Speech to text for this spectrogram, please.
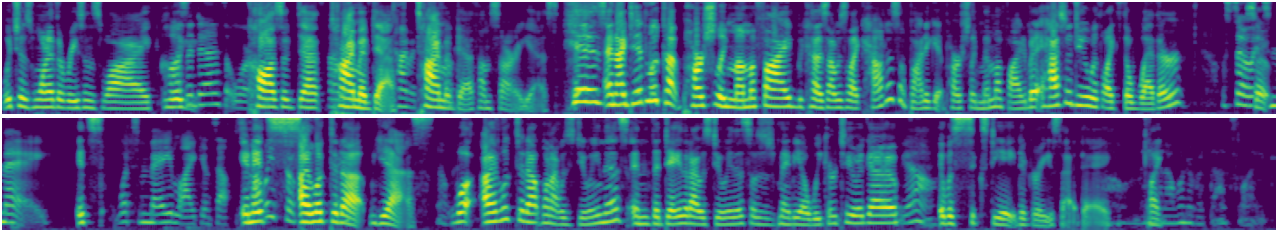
which is one of the reasons why Cause of death or cause of death, oh, time of death, time of time death, of okay. death. I'm sorry. Yes, his and I did look up partially mummified because I was like, how does a body get partially mummified? But it has to do with like the weather. so, so- it's May. It's What's May like in South? and probably it's I looked it up. Yes. Well, I looked it up when I was doing this, and the day that I was doing this was maybe a week or two ago. Oh, yeah. It was 68 degrees that day. Oh, Man, like I wonder what that's like.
